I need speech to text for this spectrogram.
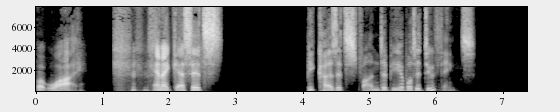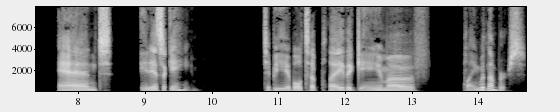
But why? And I guess it's because it's fun to be able to do things. And it is a game to be able to play the game of playing with numbers,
